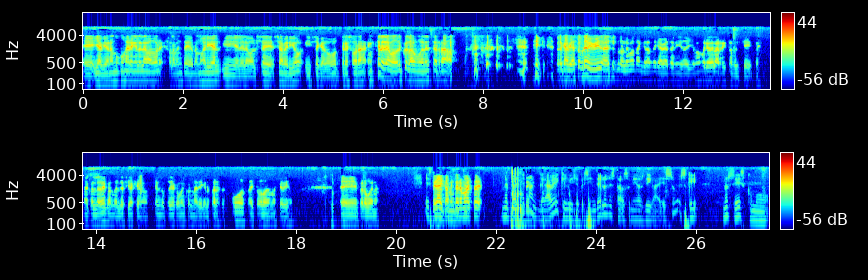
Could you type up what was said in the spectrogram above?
eh, y había una mujer en el elevador, solamente una mujer y él, y el elevador se, se averió y se quedó tres horas en el elevador con la mujer encerrada. Pero que había sobrevivido a ese problema tan grande que había tenido. Y yo me morí de la risa porque pues, me acordé de cuando él decía que no, que él no podía comer con nadie que no fuera su esposa y todo lo demás que dijo. Eh, pero bueno. Es que Mira, y también tenemos tan- este... Me parece Sí. tan grave que el vicepresidente de los Estados Unidos diga eso. Es que, no sé, es como...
